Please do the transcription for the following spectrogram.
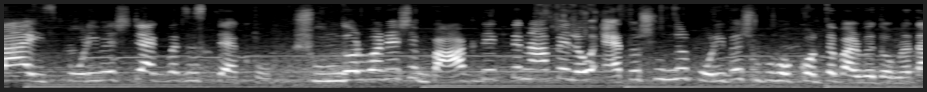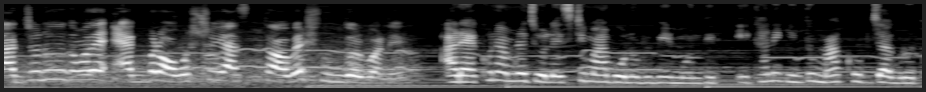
গাইস পরিবেশটা একবার জাস্ট দেখো। সুন্দরবনে এসে বাঘ দেখতে না পেলেও এত সুন্দর পরিবেশ উপভোগ করতে পারবে তোমরা। তার জন্য তোমাদের একবার অবশ্যই আসতে হবে সুন্দরবনে। আর এখন আমরা চলে এসেছি মা বনবিবির মন্দির। এখানে কিন্তু মা খুব জাগ্রত।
